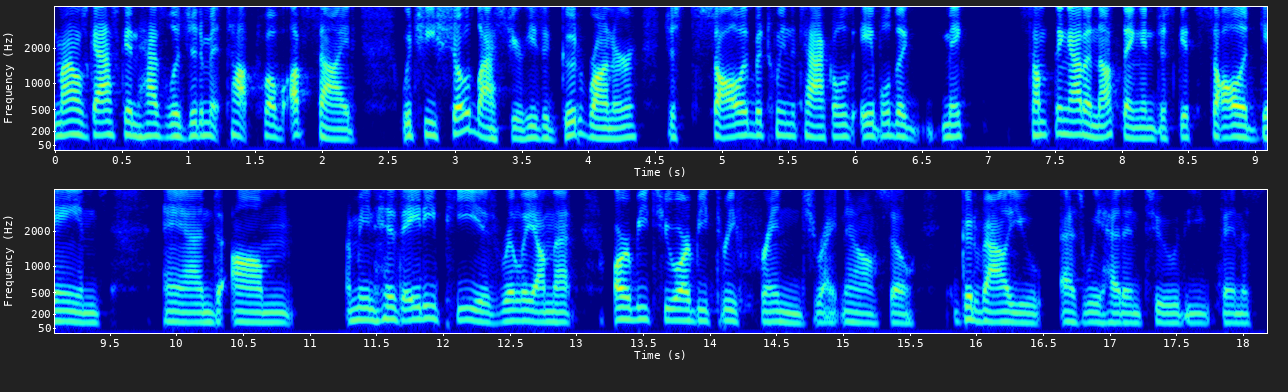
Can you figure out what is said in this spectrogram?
Myles Gaskin has legitimate top 12 upside, which he showed last year. He's a good runner, just solid between the tackles, able to make something out of nothing and just get solid gains. And um, I mean, his ADP is really on that RB2, RB3 fringe right now. So good value as we head into the fantasy,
